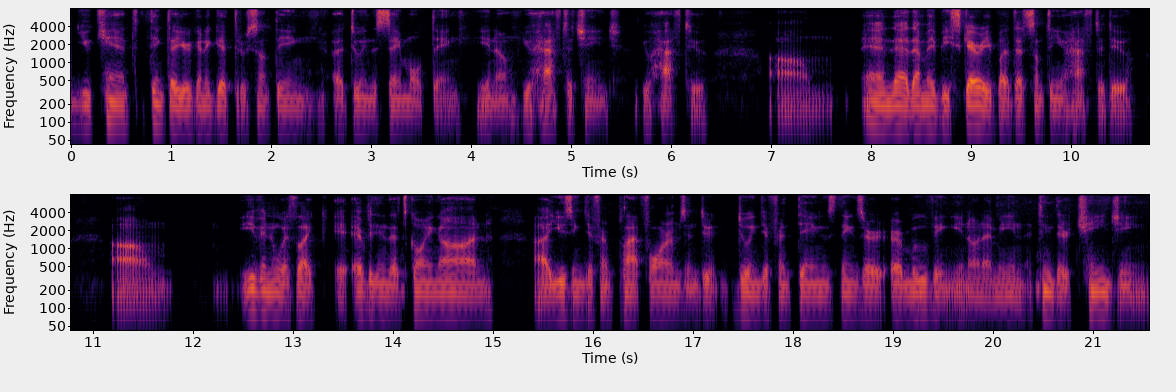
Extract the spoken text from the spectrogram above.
You can't think that you're going to get through something uh, doing the same old thing. You know, you have to change. You have to. Um, and that that may be scary, but that's something you have to do. Um, even with like everything that's going on, uh, using different platforms and do, doing different things, things are are moving. You know what I mean? I think they're changing.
